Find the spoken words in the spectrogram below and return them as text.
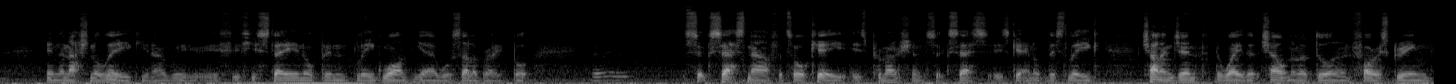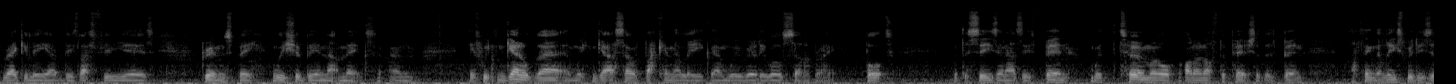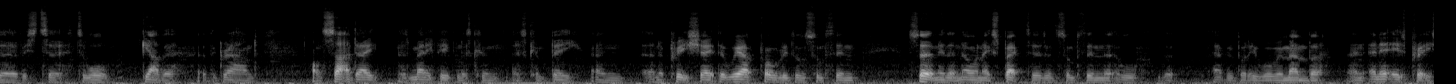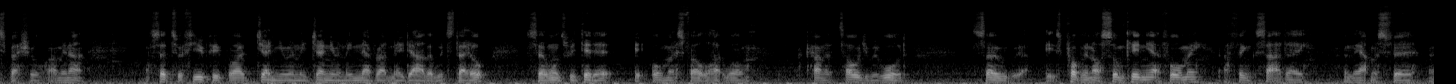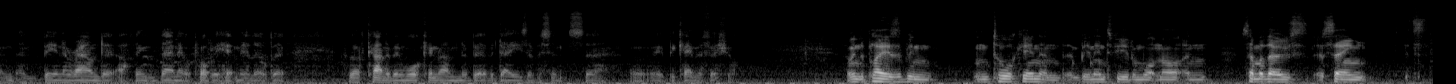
in the National League. You know, we, if if you're staying up in League One, yeah, we'll celebrate, but. Uh, success now for Torquay is promotion. Success is getting up this league, challenging the way that Cheltenham have done and Forest Green regularly over these last few years. Grimsby, we should be in that mix, and if we can get up there and we can get ourselves back in the league, then we really will celebrate. But with the season as it's been, with the turmoil on and off the pitch that there's been, I think the least we deserve is to, to all gather at the ground on Saturday as many people as can as can be and and appreciate that we have probably done something certainly that no one expected and something that will that everybody will remember and and it is pretty special. I mean I I've said to a few people I genuinely genuinely never had any doubt that we'd stay up. So once we did it it almost felt like well I kind of told you we would. So it's probably not sunk in yet for me. I think Saturday and the atmosphere and, and being around it I think then it'll probably hit me a little bit I've kind of been walking around in a bit of a daze ever since uh, it became official. I mean, the players have been talking and, and being interviewed and whatnot, and some of those are saying it's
